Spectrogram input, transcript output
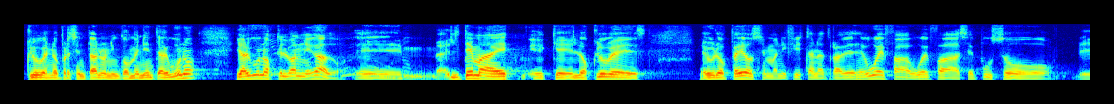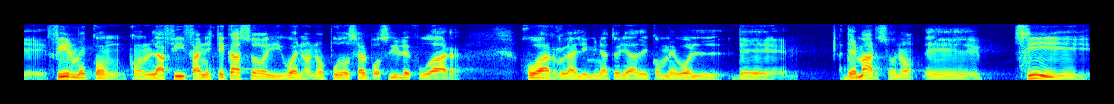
clubes no presentaron inconveniente alguno, y algunos que lo han negado. Eh, el tema es eh, que los clubes europeos se manifiestan a través de UEFA. UEFA se puso firme con, la FIFA en este caso, y bueno, no pudo ser posible jugar, jugar la eliminatoria de Conmebol de, de marzo, ¿no? sí,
